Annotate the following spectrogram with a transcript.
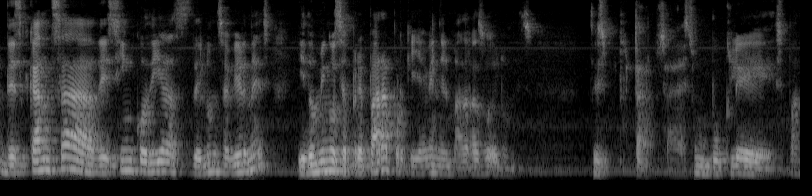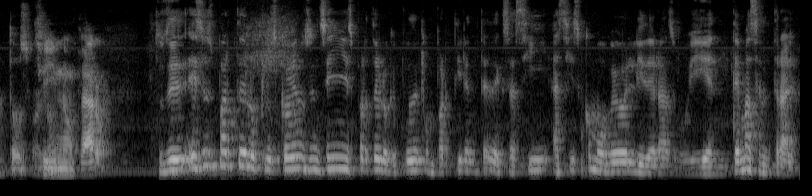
descansa de cinco días de lunes a viernes y domingo se prepara porque ya viene el madrazo de lunes. Entonces, puta, o sea, es un bucle espantoso. Sí, ¿no? no, claro. Entonces, eso es parte de lo que los caballeros nos enseñan y es parte de lo que pude compartir en TEDx. Así, así es como veo el liderazgo. Y en tema central,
